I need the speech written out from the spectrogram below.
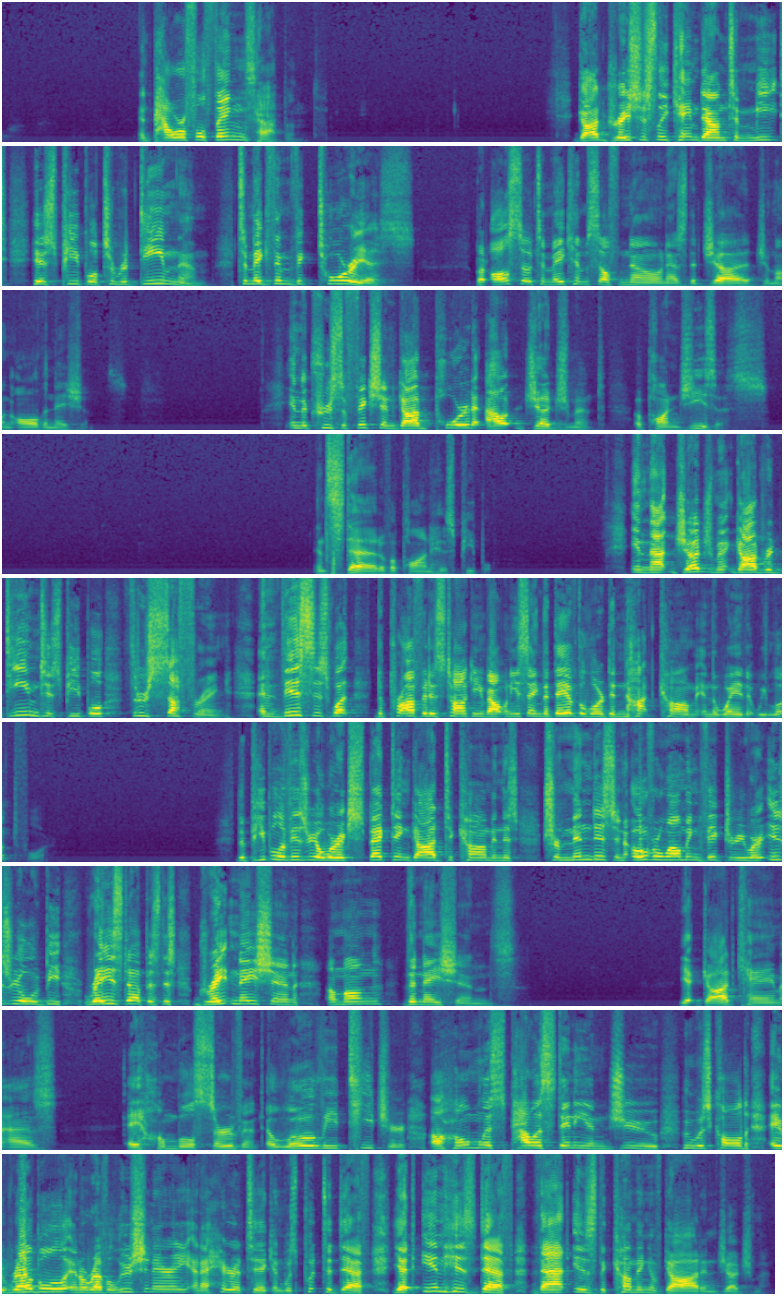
And powerful things happened. God graciously came down to meet his people, to redeem them, to make them victorious, but also to make himself known as the judge among all the nations in the crucifixion, God poured out judgment upon Jesus instead of upon his people. In that judgment, God redeemed his people through suffering. And this is what the prophet is talking about when he's saying the day of the Lord did not come in the way that we looked for. The people of Israel were expecting God to come in this tremendous and overwhelming victory where Israel would be raised up as this great nation among the nations. Yet God came as a humble servant, a lowly teacher, a homeless Palestinian Jew who was called a rebel and a revolutionary and a heretic and was put to death. Yet in his death, that is the coming of God in judgment.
